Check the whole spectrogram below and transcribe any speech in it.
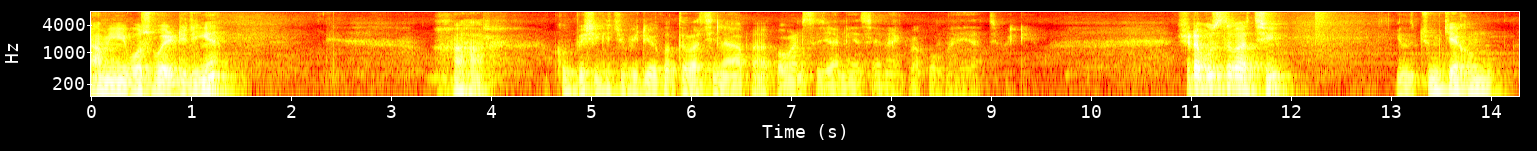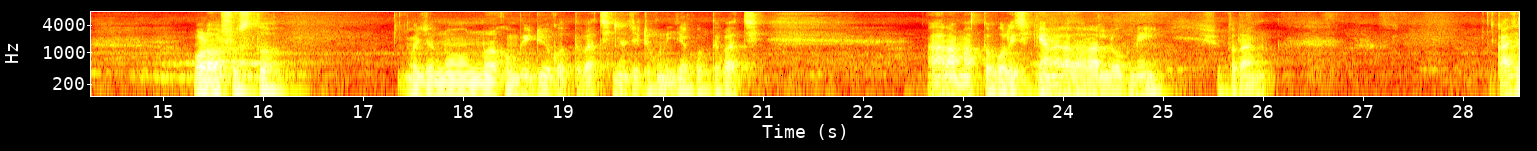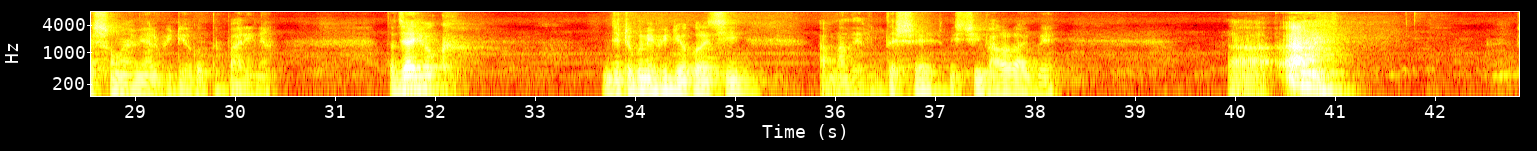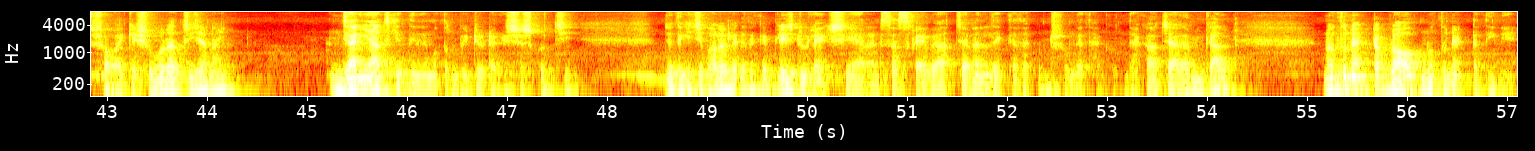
আমি বসবো এডিটিংয়ে আর খুব বেশি কিছু ভিডিও করতে পারছি না, আপনারা কমেন্টসে জানিয়েছেন, একরকম হয়ে যাচ্ছে ভিডিও সেটা বুঝতে পারছি, কিন্তু চুমকি এখন বড় অসুস্থ, ওই জন্য অন্যরকম ভিডিও করতে পারছি না, যেটুকুনি যা করতে পারছি। আর আমার তো বলেছি ক্যামেরা ধরার লোক নেই, সুতরাং কাজের সময় আমি আর ভিডিও করতে পারি না। তো যাই হোক, যেটুকুনি ভিডিও করেছি, আপনাদের উদ্দেশ্যে নিশ্চয়ই ভালো লাগবে। সবাইকে শুভরাত্রি জানাই। জানিয়ে আজকের দিনের মতন ভিডিওটাকে শেষ করছি। যদি কিছু ভালো লেগে থাকে please do like share and subscribe R channel দেখতে থাকুন, সঙ্গে থাকুন। দেখা হচ্ছে আগামীকাল নতুন একটা ব্লগ নতুন একটা দিনে।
